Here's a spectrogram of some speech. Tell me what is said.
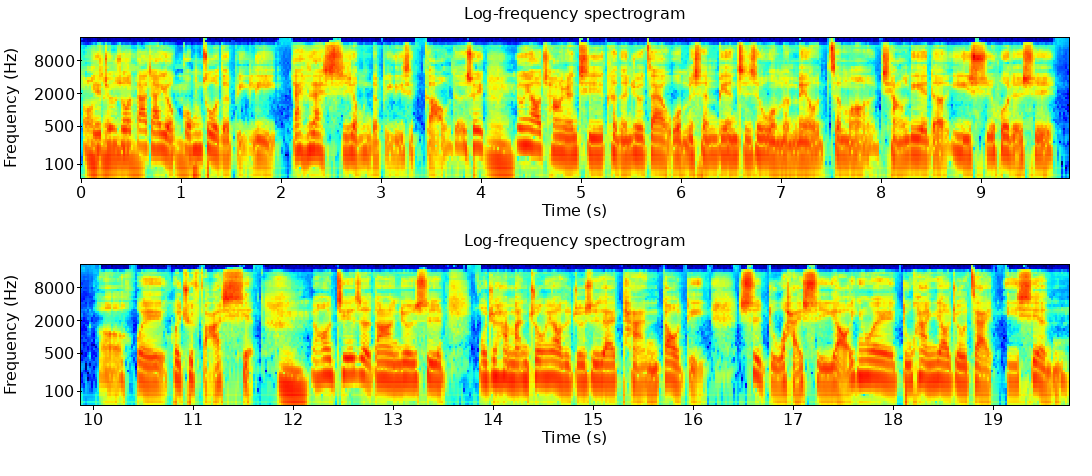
哦，也就是说，大家有工作的比例，嗯，但是在使用的比例是高的。所以用药常人其实可能就在我们身边，只是我们没有这么强烈的意识，或者是。呃，会会去发现，嗯，然后接着当然就是，我觉得还蛮重要的，就是在谈到底是毒还是药，因为毒和药就在一线，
